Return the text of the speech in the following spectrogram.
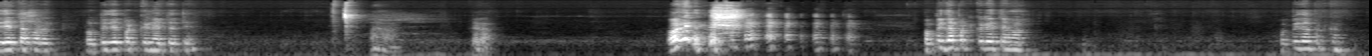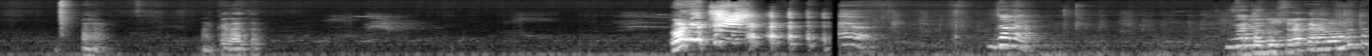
पप्पी देता परत पप्पी दे पटकन येतं ते हा. करा! पप्पी द्या पटकन येते मग पप्पी द्या पटकन हा. हा, करा आता! झालं का आता झालं दुसरा करायला हवं तर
